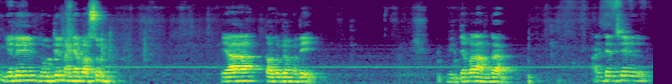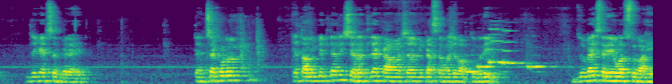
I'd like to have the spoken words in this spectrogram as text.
गेले दोन तीन महिन्यापासून या तालुक्यामध्ये विद्यमान आमदार आणि त्यांचे जे काही सहकारी आहेत त्यांच्याकडून या तालुक्यातल्या आणि शहरातल्या कामाच्या विकास कामाच्या बाबतीमध्ये जो काही श्रेयवाद सुरू आहे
